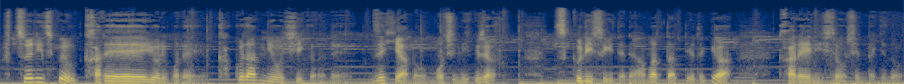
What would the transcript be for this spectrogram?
普通に作るカレーよりもね格段に美味しいからねぜひあのもし肉じゃが作りすぎてね余ったっていう時はカレーにしてほしいんだけど。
